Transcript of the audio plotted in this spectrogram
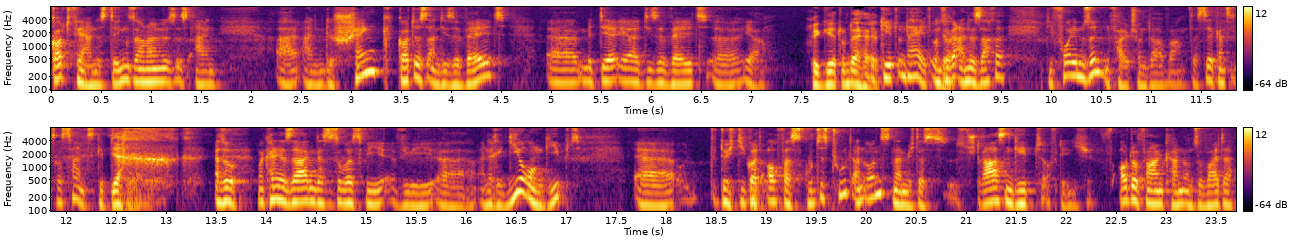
gottfernes Ding, sondern es ist ein, äh, ein Geschenk Gottes an diese Welt, äh, mit der er diese Welt äh, ja, regiert und erhält. Regiert und erhält. Und ja. sogar eine Sache, die vor dem Sündenfall schon da war. Das ist ja ganz interessant. Es gibt, ja. also man kann ja sagen, dass es sowas wie, wie eine Regierung gibt, durch die Gott auch was Gutes tut an uns, nämlich dass es Straßen gibt, auf denen ich Auto fahren kann und so weiter.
